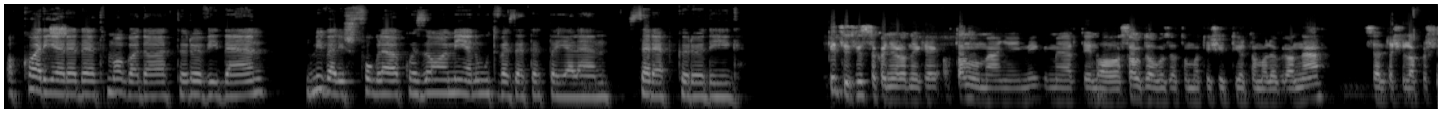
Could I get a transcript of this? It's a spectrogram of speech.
a karrieredet, magadat röviden, mivel is foglalkozol, milyen út vezetett a jelen szerepkörödig. Kicsit visszakanyarodnék a tanulmányaimig, mert én a szakdolgozatomat is itt írtam a Lögrannál, szentesi lakos,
